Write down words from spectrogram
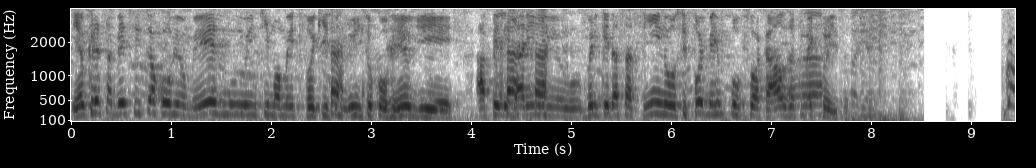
E eu queria saber se isso ocorreu mesmo, em que momento foi que isso, isso ocorreu, de apelidarem o brinquedo assassino, ou se foi mesmo por sua causa, como é que foi isso? Gol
